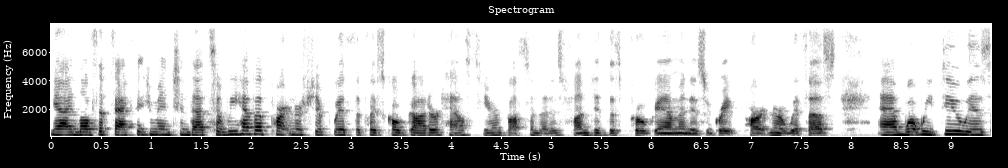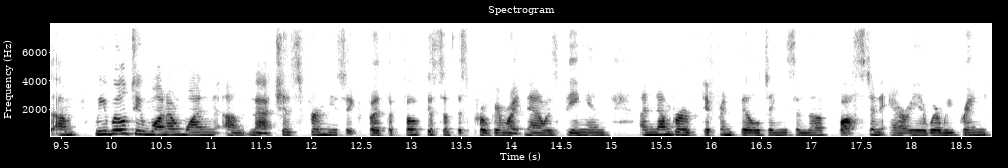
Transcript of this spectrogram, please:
Yeah, I love the fact that you mentioned that. So we have a partnership with a place called Goddard House here in Boston that has funded this program and is a great partner with us. And what we do is um, we will do one-on-one um, matches for music, but the focus of this program right now is being in a number of different buildings in the Boston area where we bring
